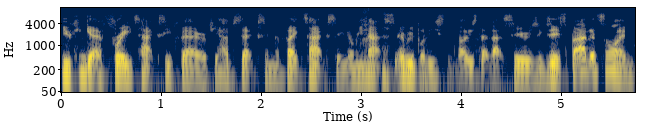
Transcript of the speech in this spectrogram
you can get a free taxi fare if you have sex in the fake taxi. I mean that's everybody knows that that series exists. But at the time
